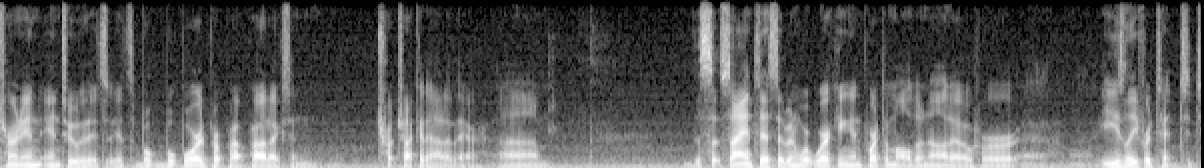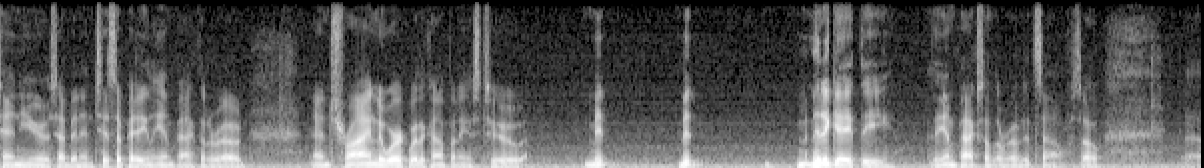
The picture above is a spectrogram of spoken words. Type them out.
turn in, into its, its board products and tr truck it out of there. Um, the scientists have been working in Puerto Maldonado for uh, easily for 10 years, have been anticipating the impact of the road and trying to work with the companies to mit, mit, mitigate the, the impacts of the road itself. So uh,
